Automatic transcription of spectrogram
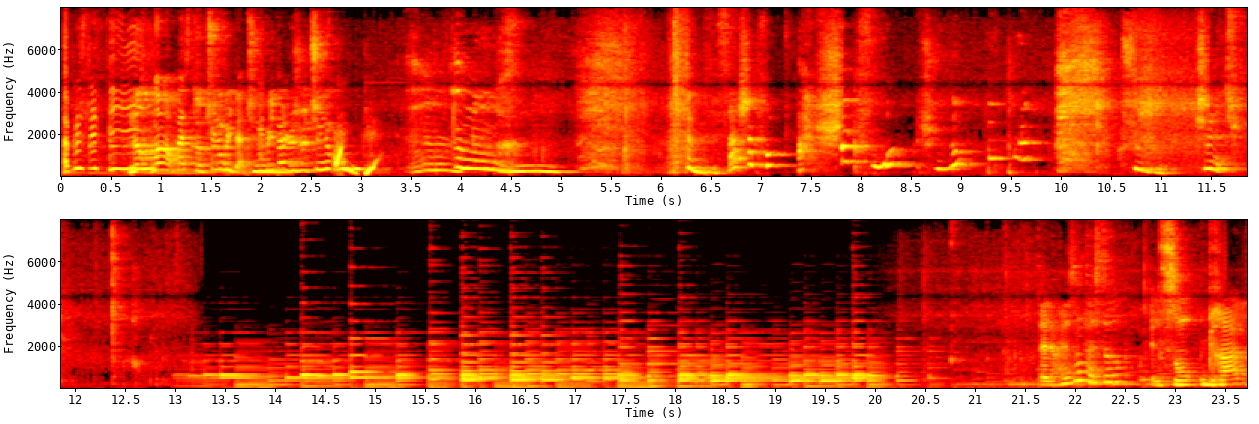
À plus, les filles Non, non, non, Pasto, tu n'oublies pas, tu n'oublies pas le jeu, tu n'oublies. Elle me fait ça à chaque fois. Grave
